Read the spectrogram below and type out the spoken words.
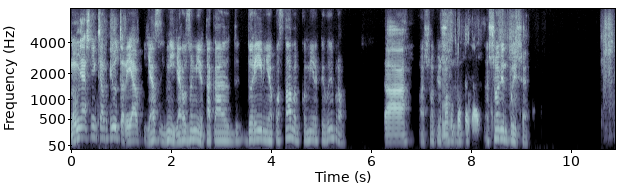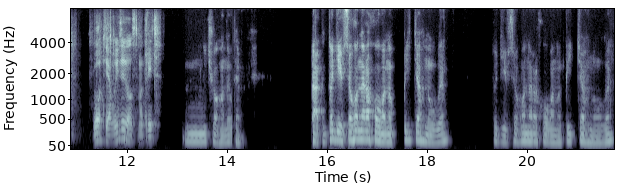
Ну, у меня ж не компьютер, я... Я з- ні, я розумію. Так, а д- дорівнює поставив, комірки вибрав. Да, А що могу пішло? показать. А що він пише? Вот, я выделил, смотрите. М, Нічого не вийде. Так, тоді всього нараховано підтягнули. Тоді всього нараховано підтягнули.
